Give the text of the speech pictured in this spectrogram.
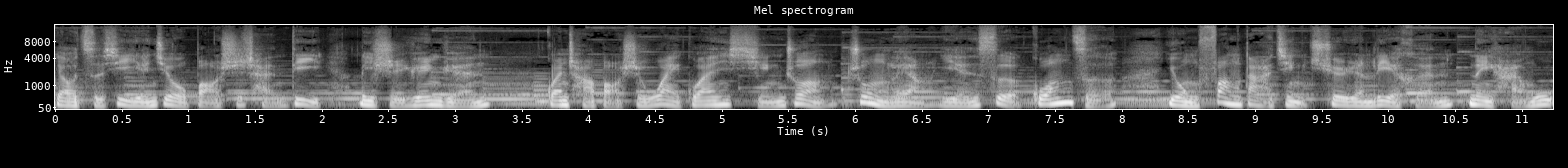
要仔细研究宝石产地、历史渊源，观察宝石外观、形状、重量、颜色、光泽，用放大镜确认裂痕、内含物。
